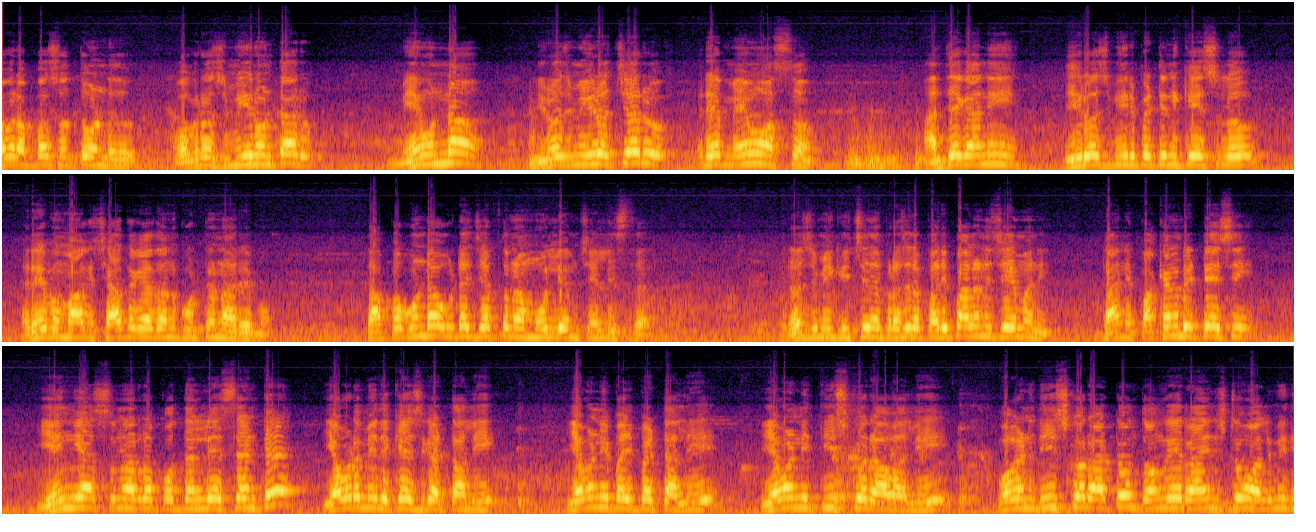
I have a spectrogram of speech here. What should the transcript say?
ఎవరి అబ్బా సొత్తు ఉండదు. ఒకరోజు మీరు ఉంటారు మేమున్నాం. ఈరోజు మీరు వచ్చారు రేపు మేము వస్తాం. అంతేగాని ఈరోజు మీరు పెట్టిన కేసులు రేపు మాకు చేత కాదనుకుంటున్నారేమో. తప్పకుండా ఒకటే చెప్తున్నా మూల్యం చెల్లిస్తారు. ఈరోజు మీకు ఇచ్చిన ప్రజల పరిపాలన చేయమని. దాన్ని పక్కన పెట్టేసి ఏం చేస్తున్నారా పొద్దున్న లేస్తే అంటే ఎవడి మీద కేసు కట్టాలి? ఎవరిని భయపెట్టాలి? ఎవరిని తీసుకురావాలి? ఒకరిని తీసుకురావటం దొంగ రాయించడం వాళ్ళ మీద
